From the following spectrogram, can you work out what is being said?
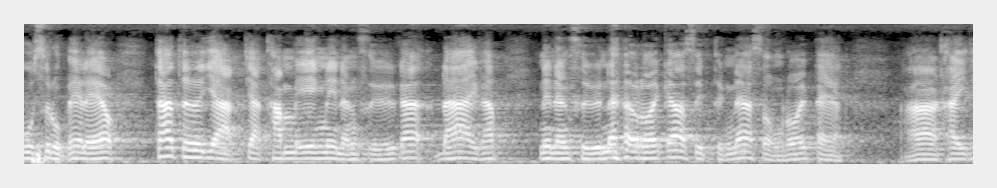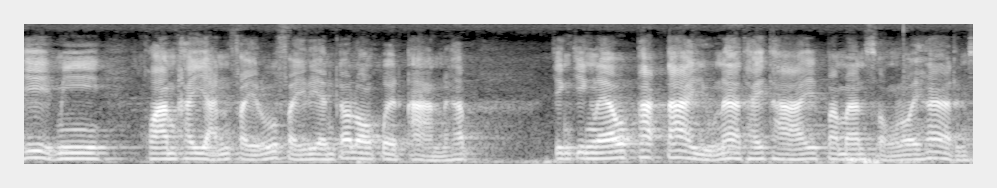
ครูสรุปให้แล้ว ถ้าเธออยากจะทำเองในหนังสือก็ได้ครับ ในหนังสือหน้า 190 ถึงหน้า 208 อ่าใครที่มีความขยันใฝ่รู้ใฝ่เรียนก็ลองเปิดอ่านนะครับจริง ๆ แล้วภาคใต้อยู่หน้าท้ายๆประมาณ 205ถึง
